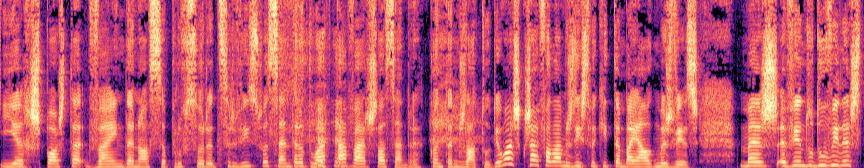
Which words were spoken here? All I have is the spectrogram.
E a resposta vem da nossa professora de serviço, a Sandra Duarte Tavares. Ó Sandra, conta-nos lá tudo. Eu acho que já falámos disto aqui também algumas vezes, mas havendo dúvidas,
